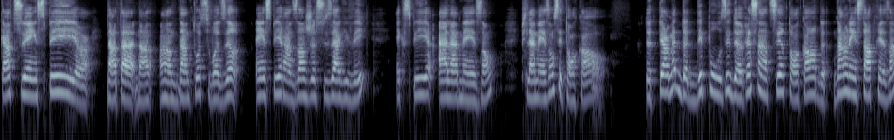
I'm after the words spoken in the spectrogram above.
Quand tu inspires dans, ta, dans, dans toi, tu vas dire inspire en disant je suis arrivé, expire à la maison. Puis la maison, c'est ton corps de te permettre de te déposer, de ressentir ton corps dans l'instant présent.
